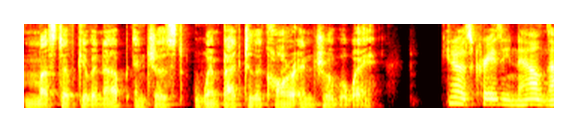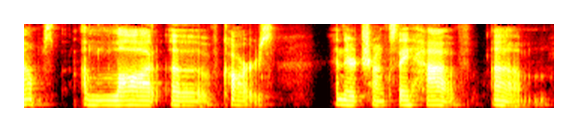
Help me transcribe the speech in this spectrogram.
must have given up and just went back to the car and drove away. You know, it's crazy now. Now, a lot of cars and their trunks, they have um,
